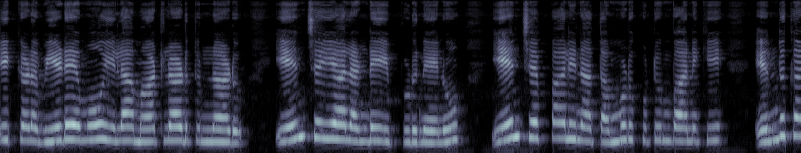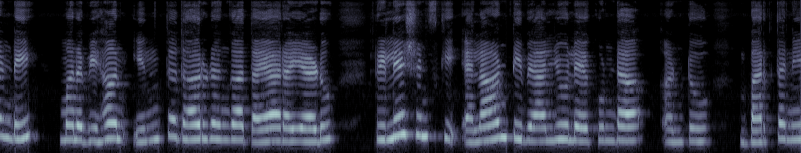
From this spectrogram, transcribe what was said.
ఇక్కడ వీడేమో ఇలా మాట్లాడుతున్నాడు. ఏం చెయ్యాలండి ఇప్పుడు నేను? ఏం చెప్పాలి నా తమ్ముడు కుటుంబానికి? ఎందుకండి మన విహాన్ ఇంత దారుణంగా తయారయ్యాడు? రిలేషన్స్కి ఎలాంటి వాల్యూ లేకుండా అంటూ భర్తని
